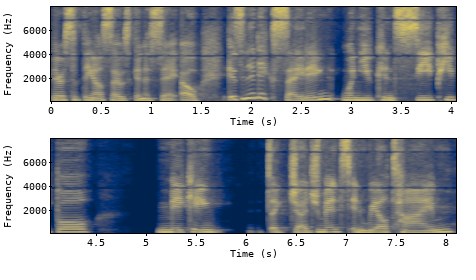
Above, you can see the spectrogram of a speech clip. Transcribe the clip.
There's something else I was going to say. Oh, isn't it exciting when you can see people making like judgments in real time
